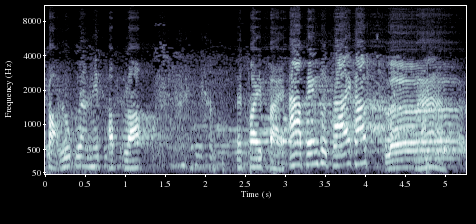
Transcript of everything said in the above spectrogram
เกาะลูกเอื้อนให้พอปเลาะค่อยๆไปอ่าเพลงสุดท้ายครับ เลิอ่าศ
